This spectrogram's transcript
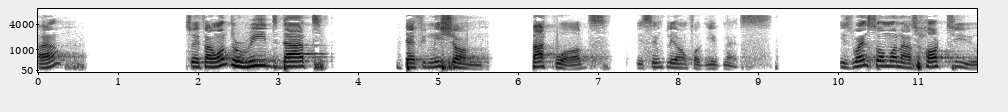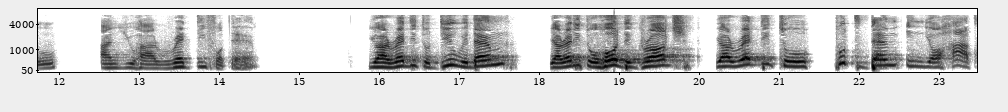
Huh? So, if I want to read that definition backwards, it's simply unforgiveness. It's when someone has hurt you and you are ready for them. You are ready to deal with them. You are ready to hold the grudge. You are ready to put them in your heart.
